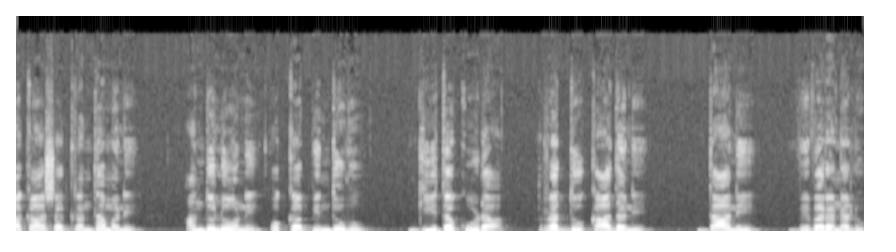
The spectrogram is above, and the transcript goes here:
ఆకాశ గ్రంథమని అందులోని ఒక్క బిందువు గీత కూడా రద్దు కాదని దాని వివరణలు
